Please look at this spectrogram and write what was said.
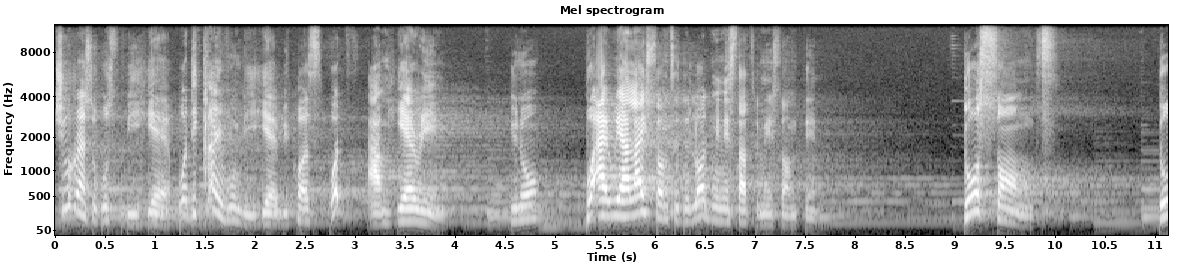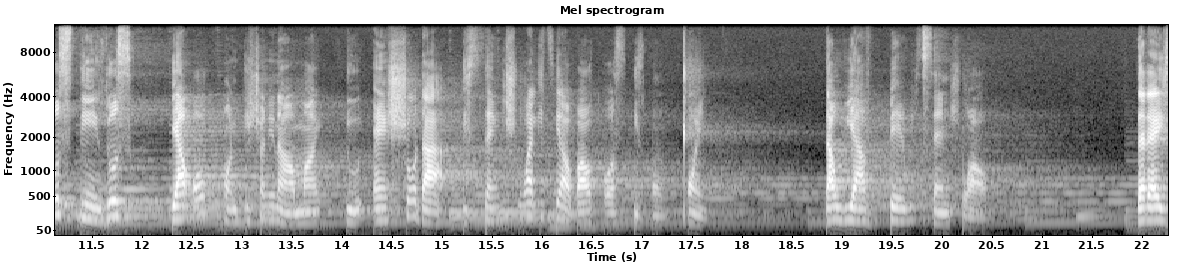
children are supposed to be here, but they can't even be here because what I'm hearing, you know. But I realized something, the Lord ministered to me something. Those songs, those things, those they are all conditioning our mind to ensure that the sensuality about us is on point. That we are very sensual. That is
